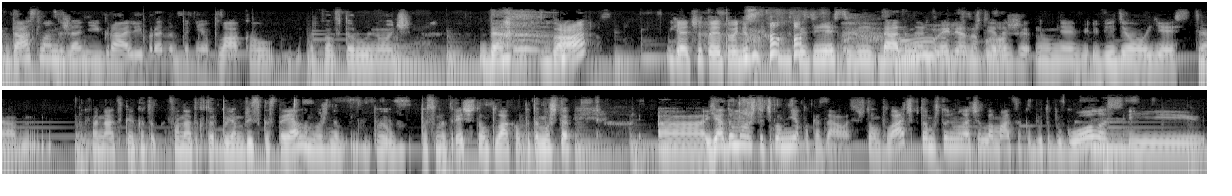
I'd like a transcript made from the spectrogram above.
Dustland же они играли, и Брэндон под нее плакал во вторую ночь. Да. Да? Я что-то этого не знала. Кстати, есть ви- Да, У, наверное, или я потому что я даже... Ну, у меня ви- видео есть фанатка, фанат, который прям близко стоял, и можно посмотреть, что он плакал. Потому что а, я думала, что, типа, мне показалось, что он плачет, потому что у него начал ломаться как будто бы голос, Мгм. и...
